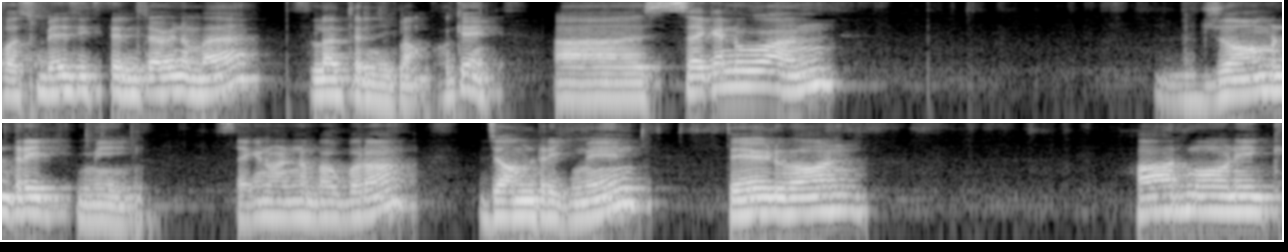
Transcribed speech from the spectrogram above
first basics தெரிஞ்சாவே நம்ம ஃபுல்லாக தெரிஞ்சுக்கலாம் okay? Second one geometric mean second one என்ன பார்க்க போகிறோம் geometric mean third one harmonic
